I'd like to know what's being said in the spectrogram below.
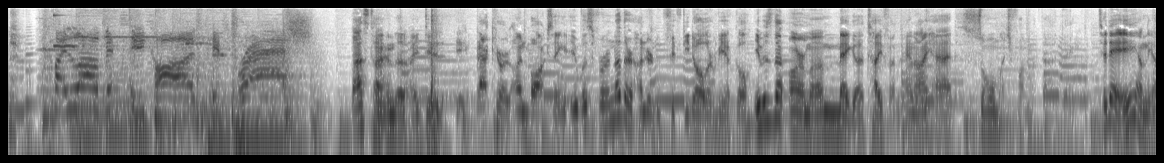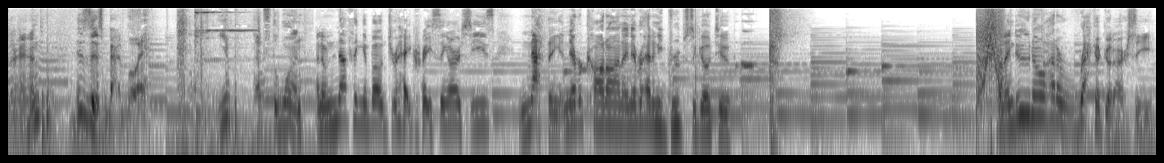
god. I love it because it's trash. Last time that I did a backyard unboxing, it was for another $150 vehicle. It was the Arrma Mega Typhon, and I had so much fun with that thing. Today, on the other hand, is this bad boy. Yep, that's the one. I know nothing about drag racing RCs, nothing. It never caught on, I never had any groups to go to. But I do know how to wreck a good RC.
